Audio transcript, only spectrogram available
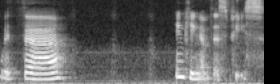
with the inking of this piece.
